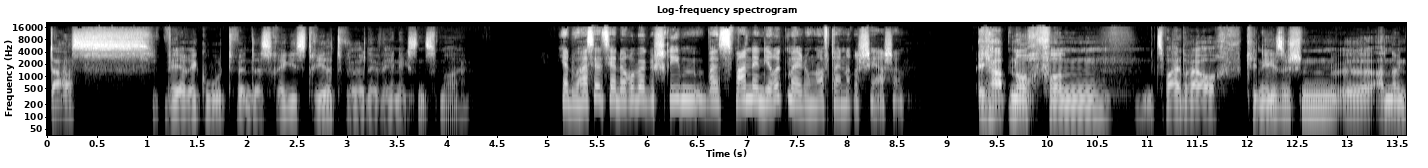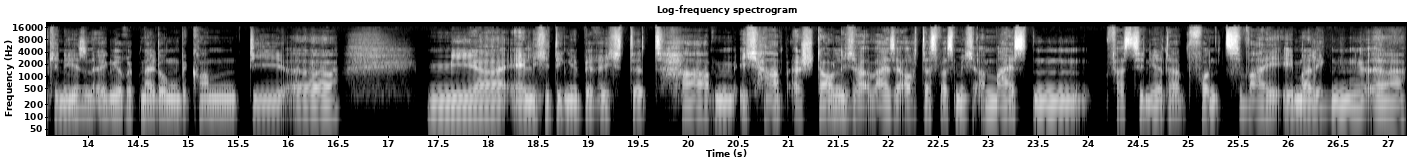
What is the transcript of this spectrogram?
das wäre gut, wenn das registriert würde, wenigstens mal. Ja, du hast jetzt ja darüber geschrieben, was waren denn die Rückmeldungen auf deine Recherche? Ich habe noch von zwei, drei auch chinesischen, äh, anderen Chinesen irgendwie Rückmeldungen bekommen, die äh, mir ähnliche Dinge berichtet haben. Ich habe erstaunlicherweise auch das, was mich am meisten fasziniert hat, von zwei ehemaligen äh,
